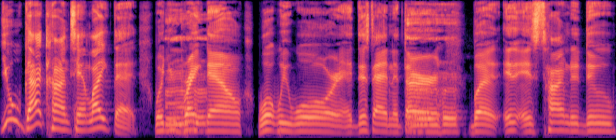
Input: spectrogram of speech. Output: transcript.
you got content like that where you break Mhm. down what we wore and this that and the 3rd Mhm. but it, it's time to do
